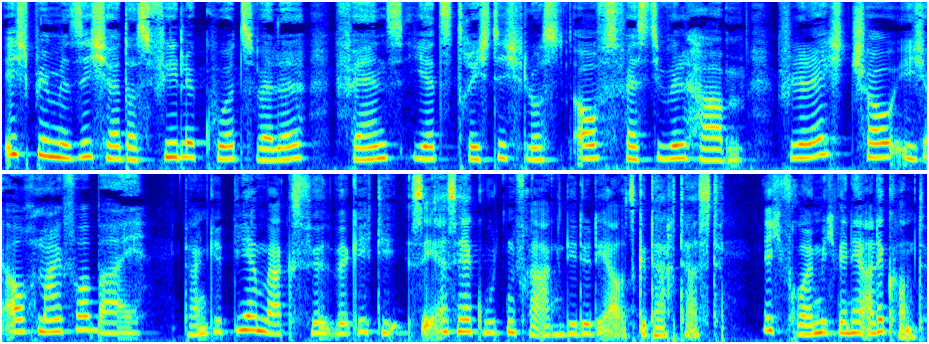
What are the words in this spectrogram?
Ich bin mir sicher, dass viele Kurzwelle-Fans jetzt richtig Lust aufs Festival haben. Vielleicht schaue ich auch mal vorbei. Danke dir, Max, für wirklich die sehr, sehr guten Fragen, die du dir ausgedacht hast. Ich freue mich, wenn ihr alle kommt.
